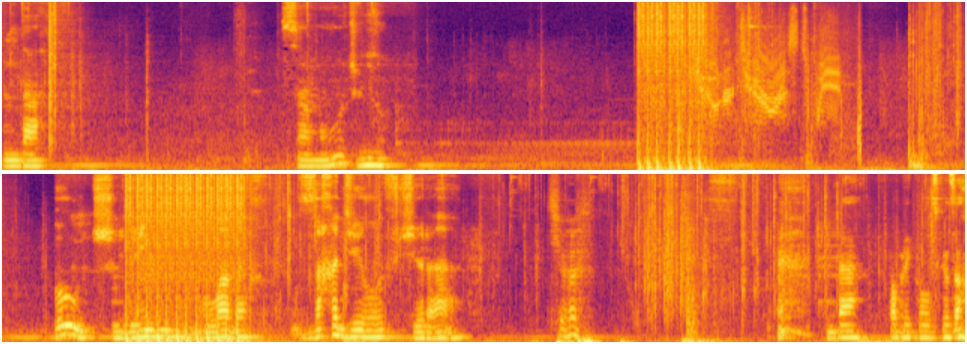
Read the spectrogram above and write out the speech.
Да. Самый лучший внизу. Лучший день в Ладах заходил вчера. Чё? Да, по приколу сказал.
